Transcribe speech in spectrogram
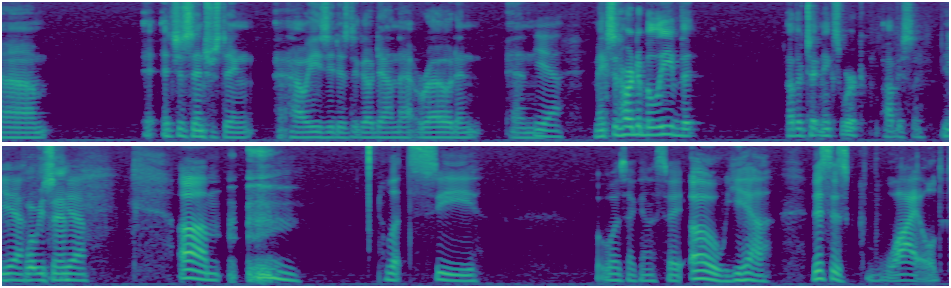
Um, it, it's just interesting how easy it is to go down that road, and and yeah, makes it hard to believe that other techniques work. Obviously, yeah. What were you saying? Yeah. Um, let's see what was I going to say? Oh, yeah. This is wild.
